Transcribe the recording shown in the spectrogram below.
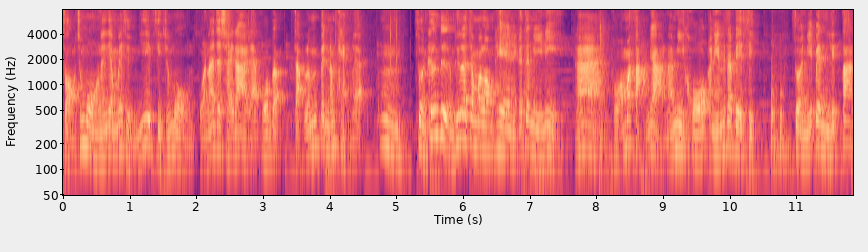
12 ชั่วโมงนะยังไม่ถึง 24 ชั่วโมงว่าน่าจะใช้ได้แล้ว เพราะแบบจับแล้วมันเป็นน้ำแข็งเลยอะอืม ส่วนเครื่องดื่มที่เราจะมาลองเทเนี่ยก็จะมีนี่ อ่า ผมเอามา 3 อย่างนะ มีโค้ก อันนี้น่าจะเบสิก ส่วนอันนี้เป็นลิปตัน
